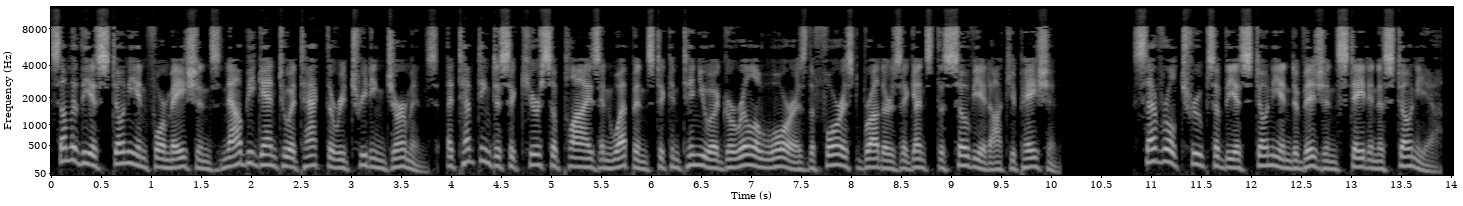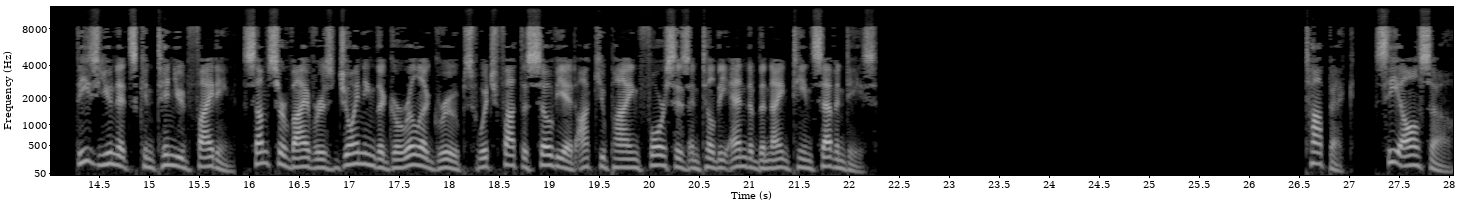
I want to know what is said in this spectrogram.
Some of the Estonian formations now began to attack the retreating Germans, attempting to secure supplies and weapons to continue a guerrilla war as the Forest Brothers against the Soviet occupation. Several troops of the Estonian division stayed in Estonia. These units continued fighting, some survivors joining the guerrilla groups which fought the Soviet occupying forces until the end of the 1970s. See also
